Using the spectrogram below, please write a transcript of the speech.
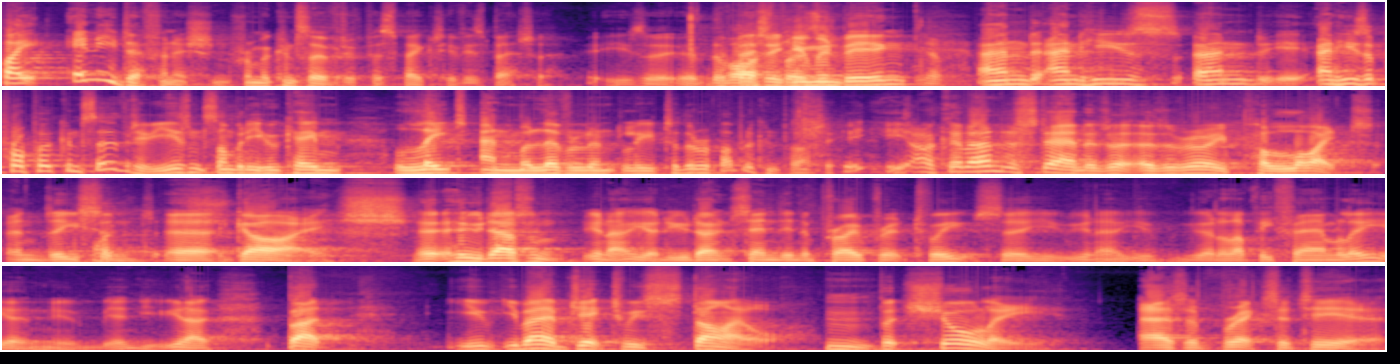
by any definition, from a conservative perspective, is better. He's a, a better human being, yep. and, and, he's, and, and he's a proper conservative. He isn't somebody who came late and malevolently to the Republican Party. I can understand as a, as a very polite and decent uh, guy uh, who doesn't, you know, you, you, don't send inappropriate tweets, uh, you, you, know, you've got a lovely family, and, you, and you know, but you, you may object to his style, mm. but surely, as a Brexiteer,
